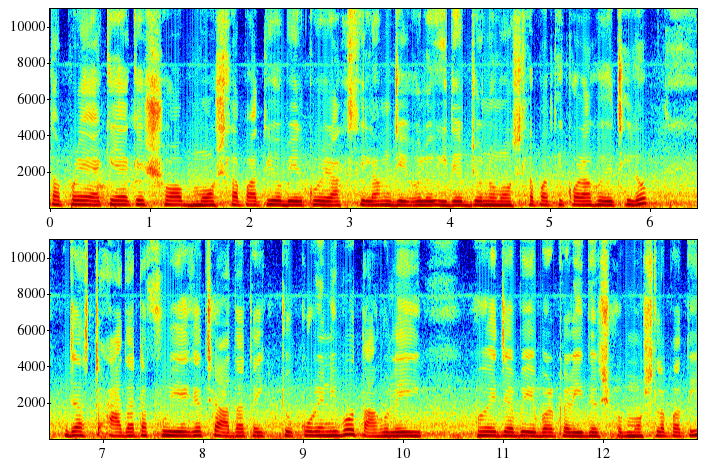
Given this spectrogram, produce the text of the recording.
তারপরে একে একে সব মশলাপাতিও বের করে রাখছিলাম, যেগুলো ঈদের জন্য মশলাপাতি করা হয়েছিল। জাস্ট আদাটা ফুরিয়ে গেছে, আদাটা একটু করে নিব, তাহলেই হয়ে যাবে এবারকার ঈদের সব মশলাপাতি।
